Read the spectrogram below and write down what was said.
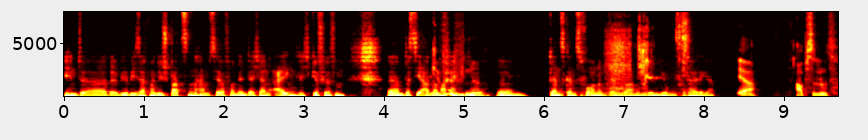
hinter, wie, wie sagt man, die Spatzen haben es ja von den Dächern eigentlich gepfiffen, ähm, dass die Adler Mannheim hier ähm, ganz, ganz vorne im Rennen waren um den jungen Verteidiger. Ja, absolut,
